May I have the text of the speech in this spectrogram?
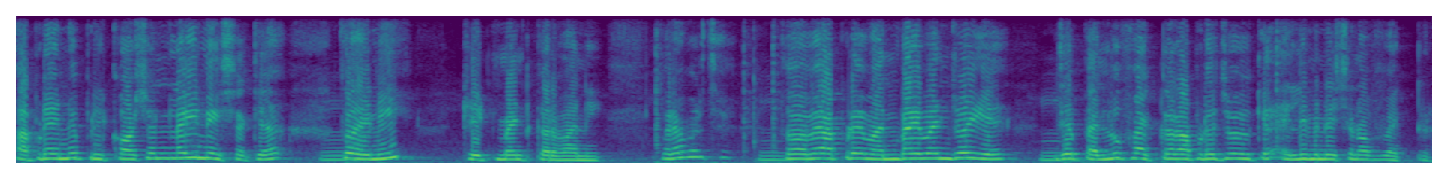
આપણે એને પ્રિકોશન લઈ નહીં શક્યા તો એની ટ્રીટમેન્ટ કરવાની. બરાબર છે? તો હવે આપણે વન બાય વન જોઈએ જે પહેલું ફેક્ટર આપણે જોયું કે એલિમિનેશન ઓફ વેક્ટર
